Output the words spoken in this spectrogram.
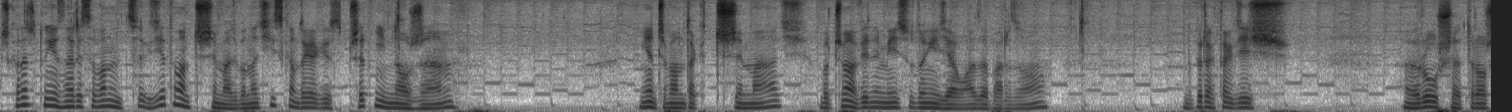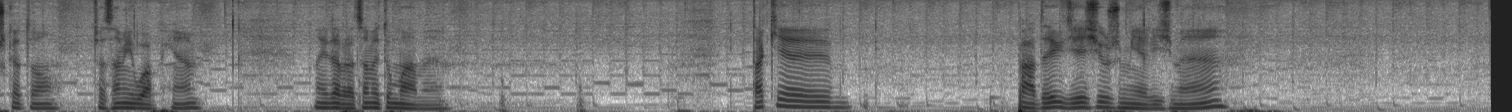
Szkoda, że tu nie jest narysowany, co, gdzie to mam trzymać, bo naciskam tak jak jest przed nim nożem. Nie wiem, czy mam tak trzymać, bo trzymam w jednym miejscu, to nie działa za bardzo. Dopiero jak tak gdzieś ruszę troszkę, to czasami łapie. No i dobra, co my tu mamy? Takie pady gdzieś już mieliśmy.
